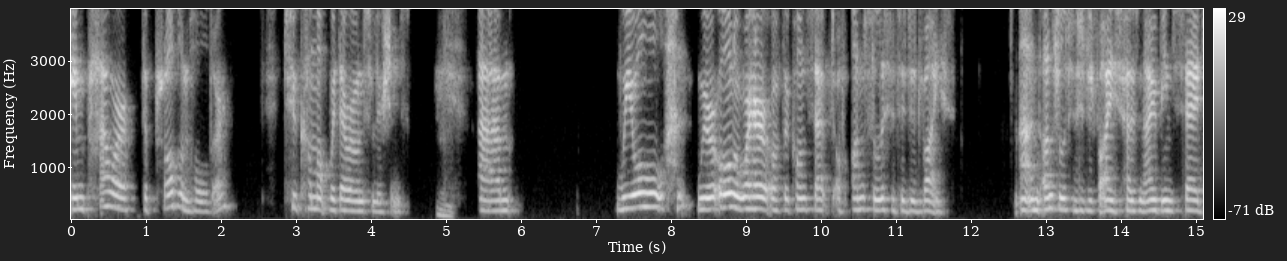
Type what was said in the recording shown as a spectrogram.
empower the problem holder to come up with their own solutions. Mm. Um, we all we're all aware of the concept of unsolicited advice and unsolicited advice has now been said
